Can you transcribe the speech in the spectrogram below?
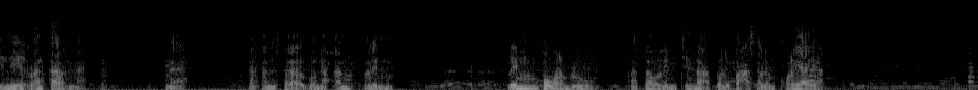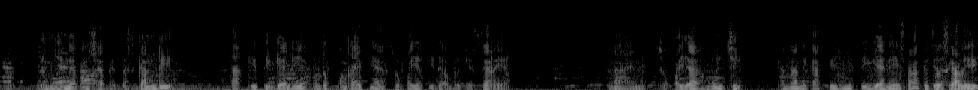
ini lancar. Nah nah nah kan saya gunakan lem lem power blue atau lem Cina atau lem bahasa lem Korea ya. Lemnya ini akan saya teteskan di kaki tiga ini ya untuk pengkaitnya supaya tidak bergeser ya. Nah ini supaya ngunci karena ini kakinya tiga ini sangat kecil sekali.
